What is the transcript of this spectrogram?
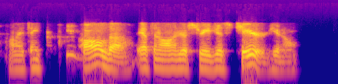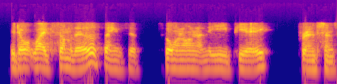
I think all the ethanol industry just cheered. You know, they don't like some of the other things that's going on in the EPA. For instance,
